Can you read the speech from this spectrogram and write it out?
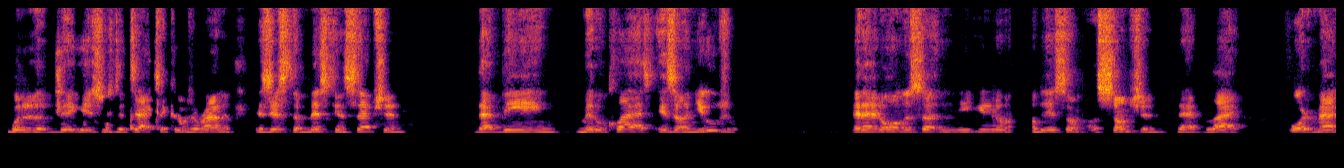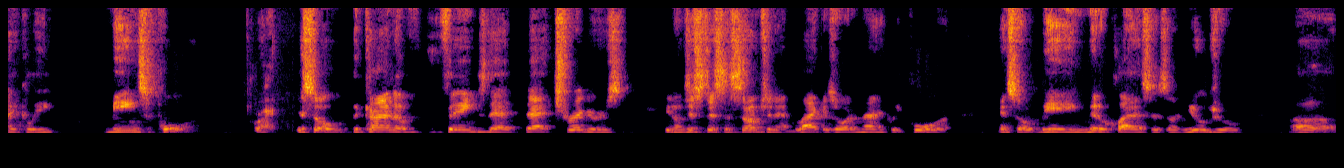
one of the big issues, the tax that comes around is just the misconception that being middle class is unusual. And then all of a sudden, you know, there's some assumption that black automatically means poor. Right. And so the kind of things that that triggers, you know, just this assumption that black is automatically poor, and so being middle class is unusual. Uh,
